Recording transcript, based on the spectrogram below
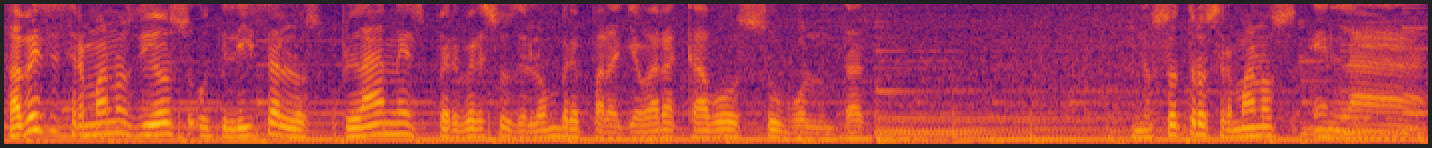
A veces, hermanos, Dios utiliza los planes perversos del hombre para llevar a cabo su voluntad. Nosotros, hermanos, en la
